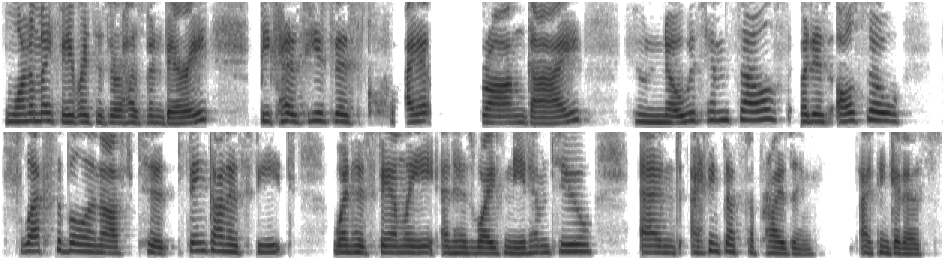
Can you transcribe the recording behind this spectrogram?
one of my favorites is her husband, Barry, because he's this quiet, strong guy who knows himself, but is also flexible enough to think on his feet when his family and his wife need him to. And I think that's surprising. I think it is.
